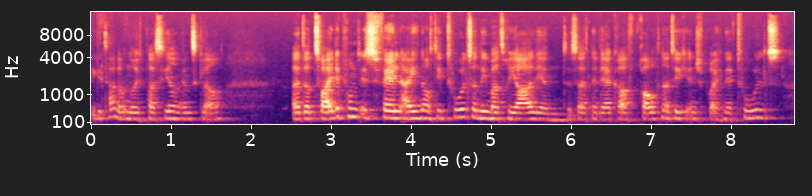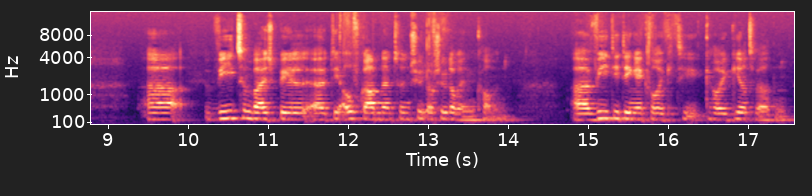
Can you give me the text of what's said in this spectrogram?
digitaler Unterricht passieren, ganz klar. Äh, der zweite Punkt ist, fehlen eigentlich noch die Tools und die Materialien. Das heißt, eine Lehrkraft braucht natürlich entsprechende Tools. Wie zum Beispiel äh, die Aufgaben dann zu den Schüler, Schülerinnen kommen, äh, wie die Dinge korrigiert werden,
